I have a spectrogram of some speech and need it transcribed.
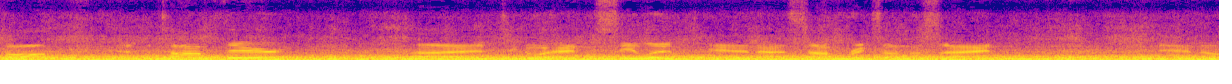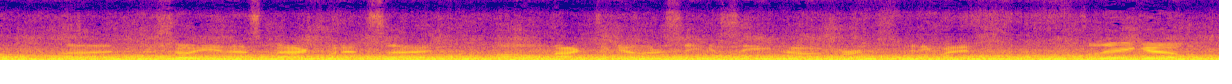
caulk at the top there uh, to go ahead and seal it, and uh, soft bricks on the side. And I'll show you this back when it's all back together so you can see how it works. Anyway, so there you go.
